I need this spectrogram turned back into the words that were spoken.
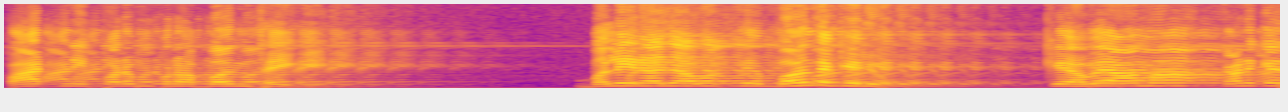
પાટની પરંપરા બંધ થઈ ગઈ. બલિરાજા વખતે બંધ કર્યું કે હવે આમાં કારણ કે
